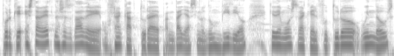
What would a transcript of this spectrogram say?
porque esta vez no se trata de una captura de pantalla, sino de un vídeo que demuestra que el futuro Windows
